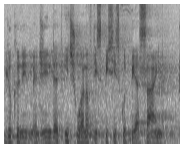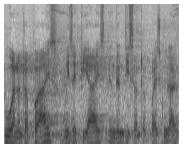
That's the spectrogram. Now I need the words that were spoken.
you can imagine that each one of these pieces could be assigned to one enterprise with APIs, and then this enterprise could have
